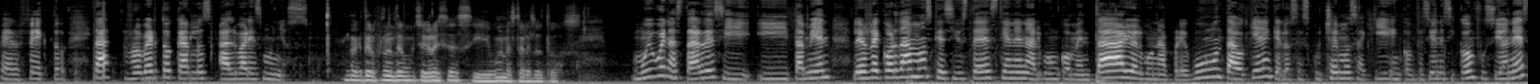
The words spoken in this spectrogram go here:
Perfecto. Está Roberto Carlos Álvarez Muñoz. Hola, ¿qué tal, Fernanda? Muchas gracias y buenas tardes a todos. Muy buenas tardes y, y, también les recordamos que si ustedes tienen algún comentario, alguna pregunta o quieren que los escuchemos aquí en Confesiones y Confusiones,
